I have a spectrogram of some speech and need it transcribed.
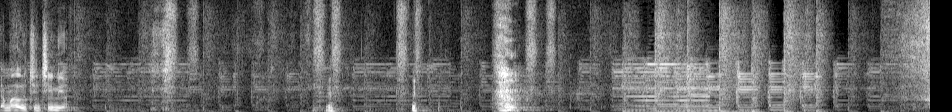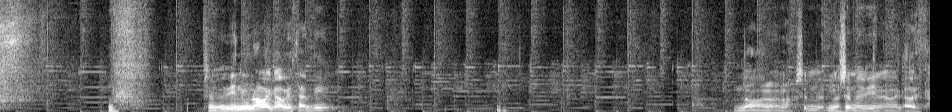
llamado chichinio. Se me viene uno a la cabeza, tío. No, no, no, no se me viene a la cabeza.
